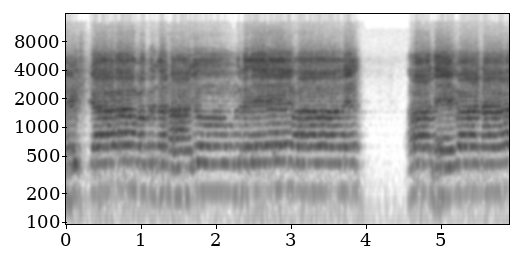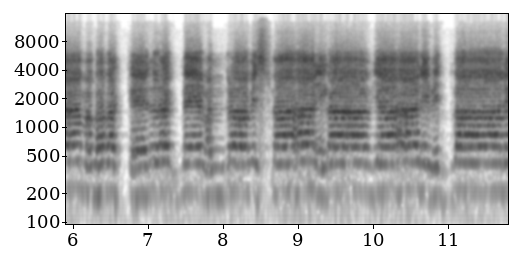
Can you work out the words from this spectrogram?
अहिष्यामृतनायोङ्ग्रदेवान् आदेवानामभवः केतुरग्ने मन्त्रो विश्वानि काव्यानि विद्वान्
